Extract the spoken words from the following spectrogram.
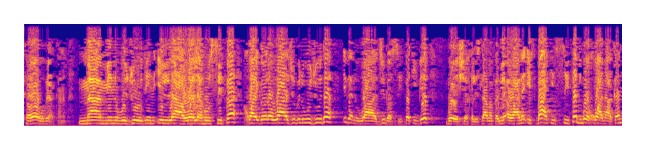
كواب بالعكانم ما من وجود إلا وله صفة. خواهي قولا واجب الوجود. إذا واجب الصفة بيت. بو الشيخ الإسلام فمي أوانا إثبات الصفة بو خوانا كان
